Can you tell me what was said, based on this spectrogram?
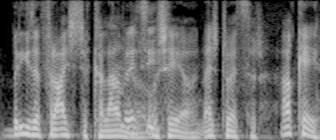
brisa freische calanda. Precis. O sea, nice to esser. Ok.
